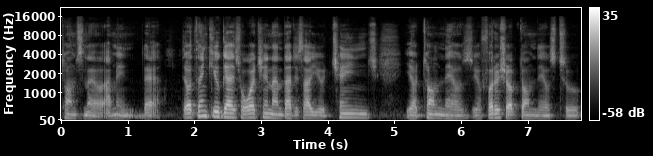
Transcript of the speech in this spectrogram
thumbnail. I mean there. So thank you guys for watching, and that is how you change your thumbnails, your Photoshop thumbnails to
